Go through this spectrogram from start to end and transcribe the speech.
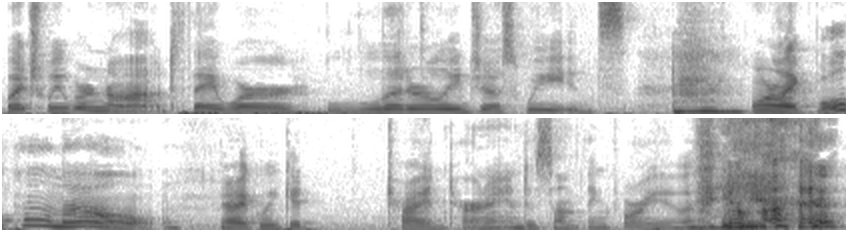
which we were not. They were literally just weeds. we're like, we'll pull them out. You're like we could try and turn it into something for you. If you want.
